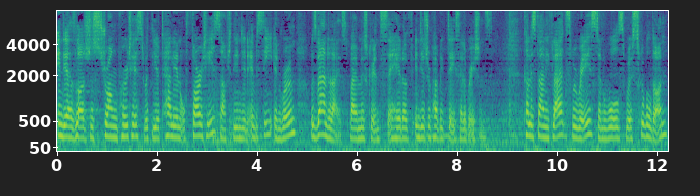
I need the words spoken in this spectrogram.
India has lodged a strong protest with the Italian authorities after the Indian embassy in Rome was vandalized by miscreants ahead of India's Republic Day celebrations. Khalistani flags were raised and walls were scribbled on,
